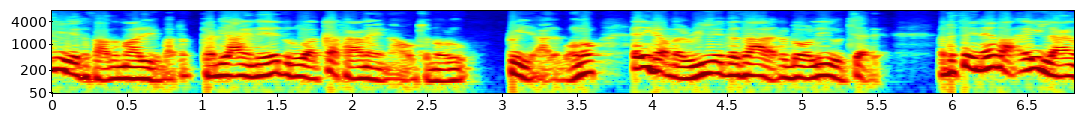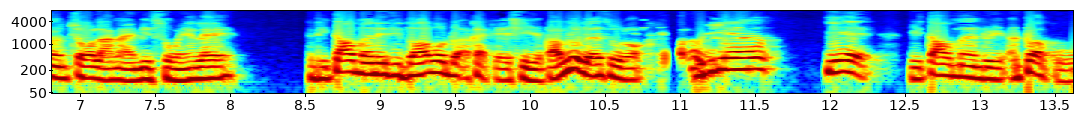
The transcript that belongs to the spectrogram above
ရှိတဲ့ကစားသမားတွေပါတပြိုင်တည်းသူတို့ကကတ်ထားနိုင်တာကိုကျွန်တော်တို့တွေ့ရတယ်ပေါ့နော်အဲ့ဒီခါမှာ real ကစားတာတော်တော်လေးကိုကြက်တယ်တစ်ချိန်တည်းမှာအဲ့ဒီ line ကိုကြော်လာနိုင်ပြီဆိုရင်လည်းဒီတောင်မန်တွေစီသွားဖို့အတွက်အခက်အခဲရှိတယ်ဘာဖြစ်လို့လဲဆိုတော့ real ရဲ့ဒီတောင်မန်တွေအတွက်ကို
